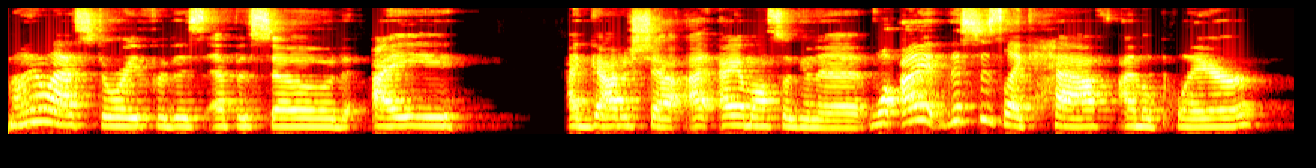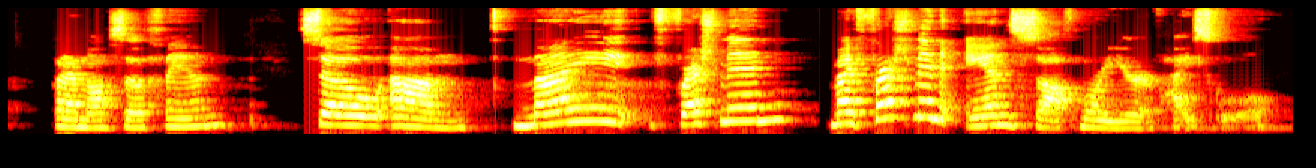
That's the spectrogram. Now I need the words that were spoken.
My last story for this episode, I I gotta shout. I, I am also gonna. Well, I this is like half. I'm a player, but I'm also a fan. So, um, my freshman, my freshman and sophomore year of high school,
